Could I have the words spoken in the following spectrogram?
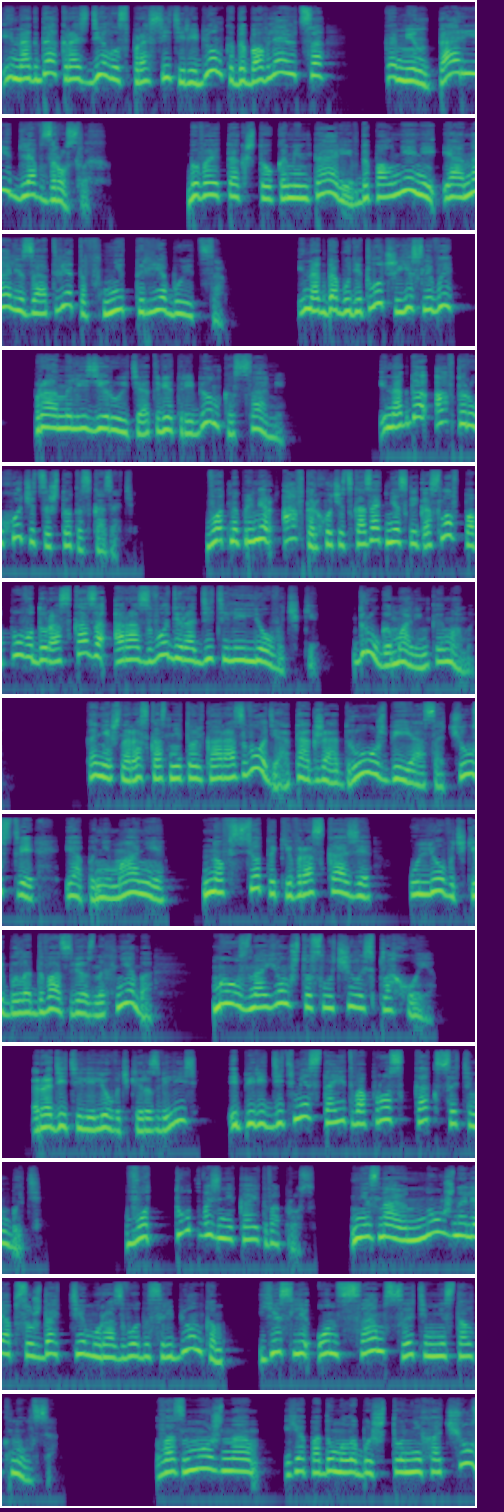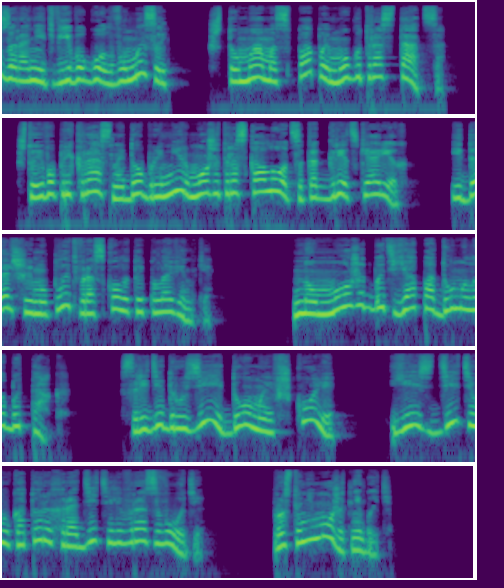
Иногда к разделу «Спросите ребенка» добавляются комментарии для взрослых. Бывает так, что комментариев, дополнений и анализа ответов не требуется. Иногда будет лучше, если вы проанализируете ответ ребенка сами. Иногда автору хочется что-то сказать. Вот, например, автор хочет сказать несколько слов по поводу рассказа о разводе родителей Левочки, друга маленькой мамы. Конечно, рассказ не только о разводе, а также о дружбе и о сочувствии и о понимании – но все-таки в рассказе «У Левочки было два звездных неба» мы узнаем, что случилось плохое. Родители Левочки развелись, и перед детьми стоит вопрос, как с этим быть. Вот тут возникает вопрос. Не знаю, нужно ли обсуждать тему развода с ребенком, если он сам с этим не столкнулся. Возможно, я подумала бы, что не хочу заронить в его голову мысль, что мама с папой могут расстаться, что его прекрасный добрый мир может расколоться, как грецкий орех, и дальше ему плыть в расколотой половинке. Но, может быть, я подумала бы так. Среди друзей дома и в школе есть дети, у которых родители в разводе. Просто не может не быть.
